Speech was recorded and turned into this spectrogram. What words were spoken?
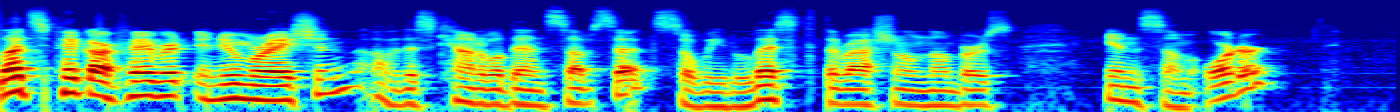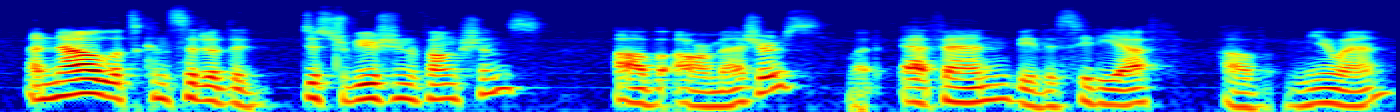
Let's pick our favorite enumeration of this countable dense subset. So we list the rational numbers in some order. And now let's consider the distribution functions of our measures. Let fn be the CDF of mu n.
